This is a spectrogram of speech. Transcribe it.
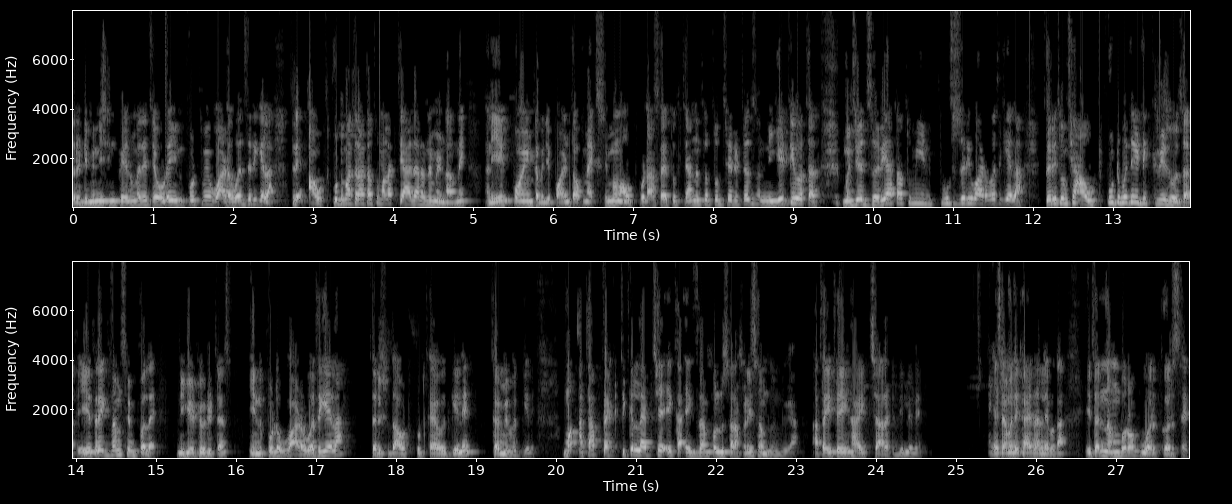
तर डिमिनिशिंग फेजमध्ये जेवढं इनपुट तुम्ही वाढवत जरी गेला तरी आउटपुट मात्र आता तुम्हाला त्या दराने मिळणार नाही. आणि एक पॉईंट म्हणजे पॉईंट ऑफ मॅक्सिमम आउटपुट असा येतो. त्यानंतर तुमचे रिटर्न्स निगेटिव्ह होतात. म्हणजे जरी आता तुम्ही इनपुट जरी वाढवत गेला तरी तुमच्या आउटपुटमध्ये डिक्रीज होत जाते. हे तर एकदम सिंपल आहे. निगेटिव्ह रिटर्न्स इनपुट वाढवत गेला तरी सुद्धा आउटपुट काय होत गेले? कमी होत गेले. मग आता प्रॅक्टिकल लॅबच्या एका एक्झाम्पलनुसार आपण हे समजून घेऊया. आता इथे हा एक चार्ट दिलेला आहे. याच्यामध्ये काय झालंय बघा इथं नंबर ऑफ वर्कर्स आहेत.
